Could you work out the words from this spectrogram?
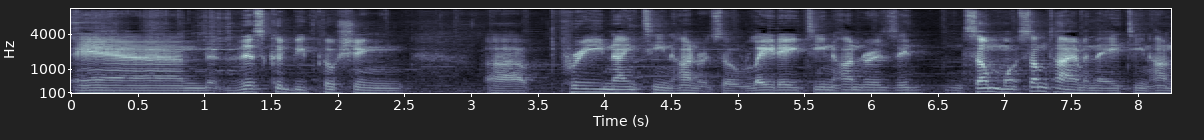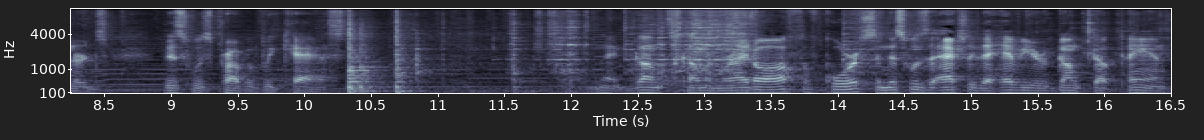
and this could be pushing uh, pre 1900s, so late 1800s. It, some sometime in the 1800s, this was probably cast. And that gunk's coming right off, of course, and this was actually the heavier gunked up pan.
